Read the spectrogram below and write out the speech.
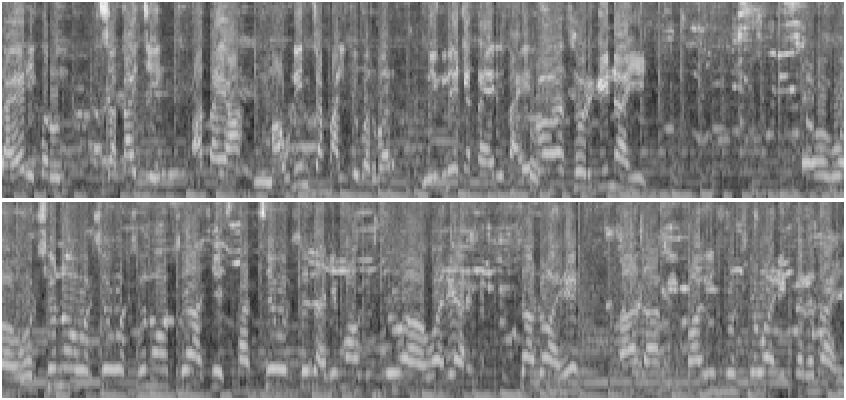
तयारी करून सकाळची आता या माऊलींच्या पालखी बरोबर निघण्याच्या तयारीत आहे स्वर्गी नाही. वर्षानुवर्ष वर्षानुवर्ष असे सातशे वर्ष झाली माऊलीची वारी चालू आहे. आज आम्ही बावीस वर्ष वारी करत आहे.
